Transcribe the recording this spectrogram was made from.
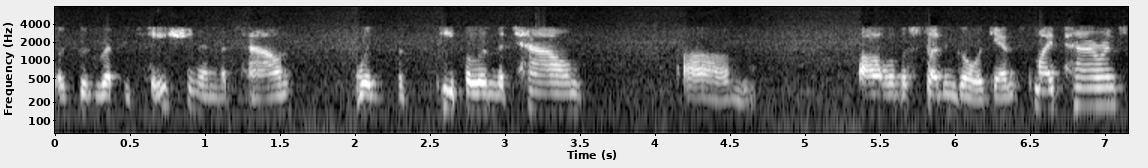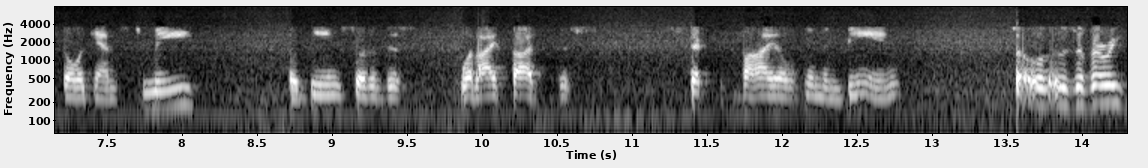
a good reputation in the town, with the people in the town um, all of a sudden go against my parents, go against me for being sort of this, what I thought this sick, vile human being. So it was a very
